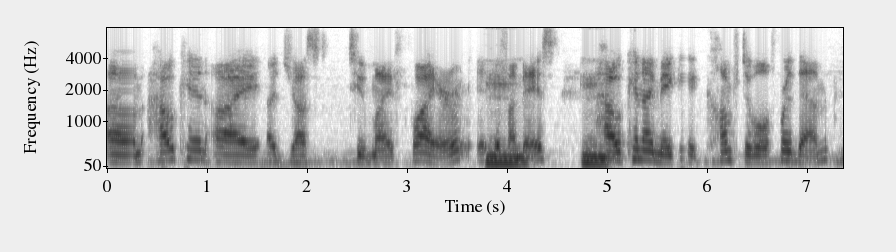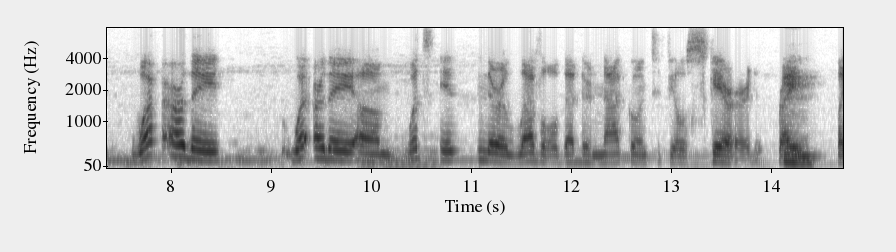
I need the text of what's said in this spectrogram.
um, how can I adjust to my flyer i- if I'm Mm. based. mm, How can I make it comfortable for them? What are they? What are they? Um, what's in their level that they're not going to feel scared, right? mm,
